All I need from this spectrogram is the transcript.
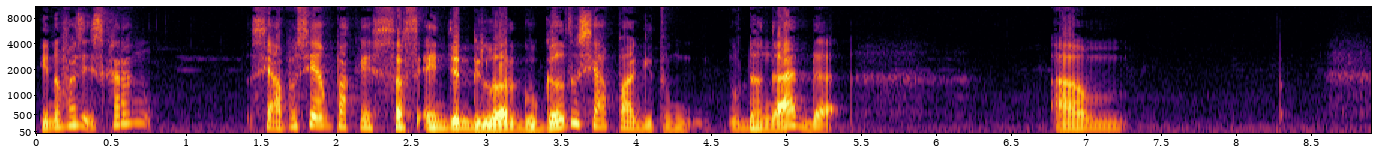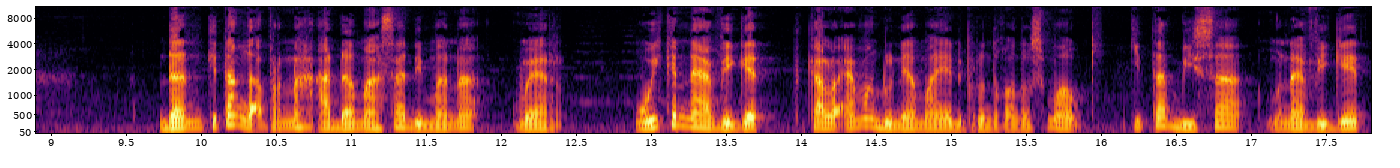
Inovasi sekarang siapa sih yang pakai search engine di luar Google tuh siapa gitu? Udah nggak ada. Um, dan kita nggak pernah ada masa di mana where we can navigate kalau emang dunia maya diperuntukkan untuk semua kita bisa menavigate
